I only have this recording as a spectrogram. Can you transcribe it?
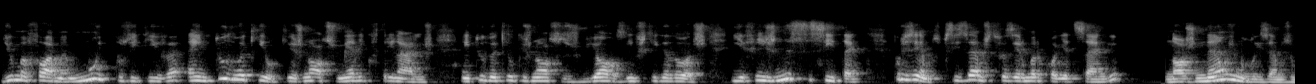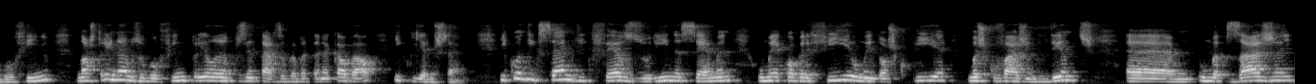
de uma forma muito positiva em tudo aquilo que os nossos médicos veterinários, em tudo aquilo que os nossos biólogos, investigadores e afins necessitem. Por exemplo, precisamos de fazer uma recolha de sangue, nós não imobilizamos o golfinho, nós treinamos o golfinho para ele apresentar-nos a barbatana caudal e colhermos sangue. E quando digo sangue, digo fezes, urina, sêmen, uma ecografia, uma endoscopia, uma escovagem de dentes, uma pesagem,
